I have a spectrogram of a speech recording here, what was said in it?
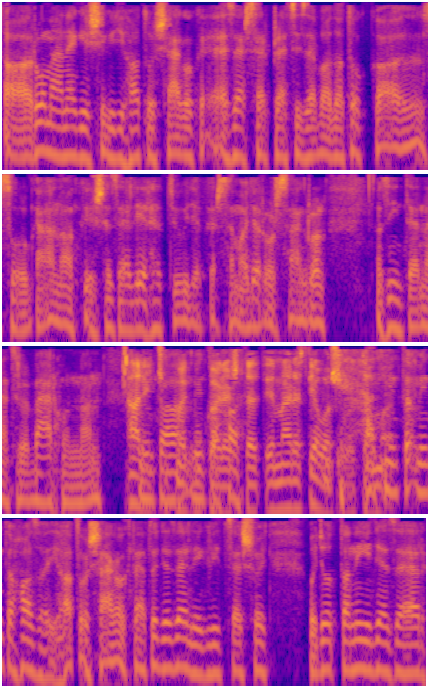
a román egészségügyi hatóságok ezerszer precízebb adatokkal szolgálnak, és ez elérhető ugye persze Magyarországról, az internetről bárhonnan. Állítsuk mint a, meg Bukarestet, én már ezt javasoltam. Hát, mint a, mint a hazai hatóságok, tehát hogy ez elég vicces, hogy, hogy ott a 4000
